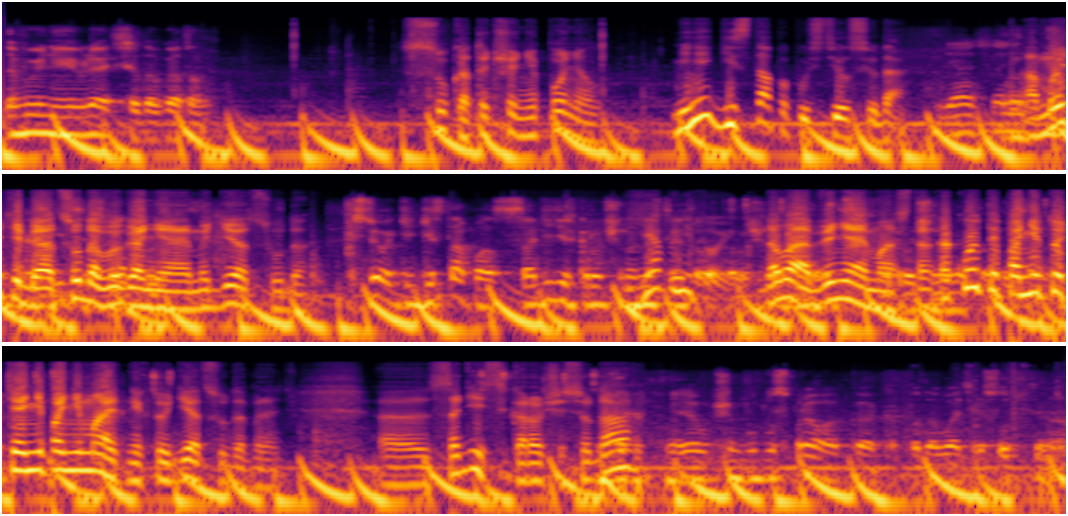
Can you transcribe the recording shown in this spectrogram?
Вы не являетесь адвокатом. Сука, ты что, не понял? Меня гестапо пустил сюда. А мы тебя отсюда выгоняем, иди отсюда. Все, гестапо, садитесь, короче, на Я этого, понятой. короче. Давай, обвиняемый. Короче, оста- на Какой ты понятой, тебя не понимает никто, иди отсюда, блядь. Э, садись, короче, сюда. Я, в общем, буду справа как подаватель, собственно.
